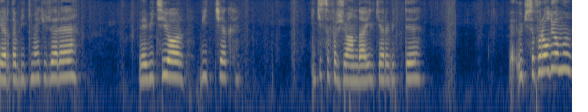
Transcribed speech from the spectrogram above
yarıda bitmek üzere. Ve bitiyor. Bitecek. 2-0 şu anda. İlk yarı bitti. Ve 3-0 oluyor mu?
